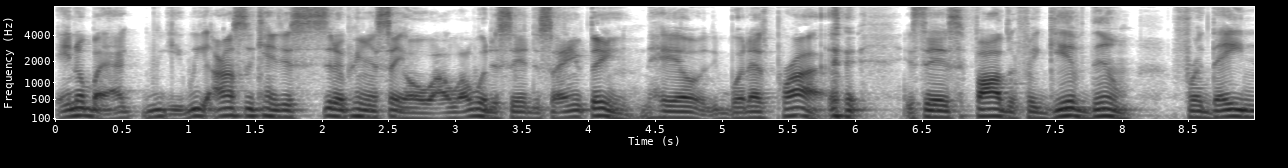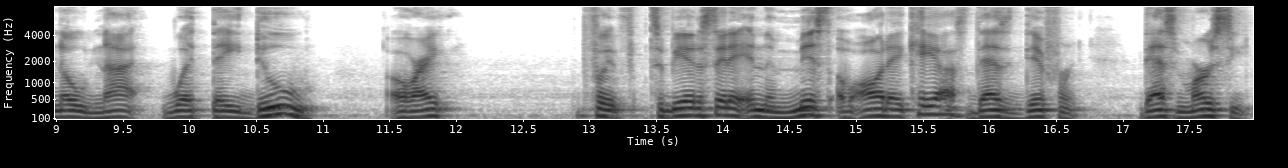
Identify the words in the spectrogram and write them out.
Ain't nobody. I, we, we honestly can't just sit up here and say, "Oh, I, I would have said the same thing." Hell, but that's pride. It says, Father, forgive them, for they know not what they do. All right? For, to be able to say that in the midst of all that chaos, that's different. That's mercy.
